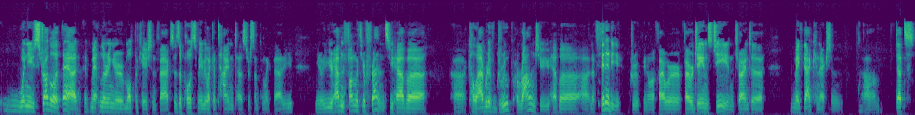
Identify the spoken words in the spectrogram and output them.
when you struggle at that, at learning your multiplication facts, as opposed to maybe like a time test or something like that, you you know you're having fun with your friends. You have a, a collaborative group around you. You have a an affinity group. You know, if I were if I were James Gee and trying to make that connection, um, that's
